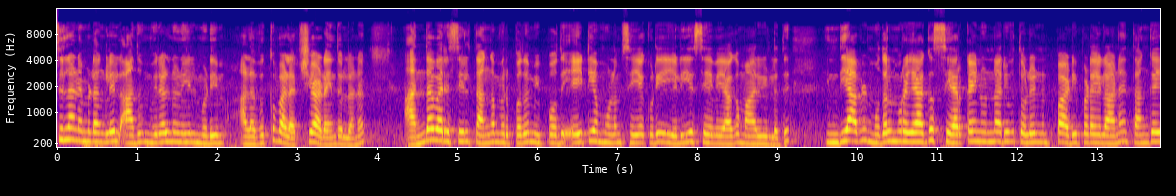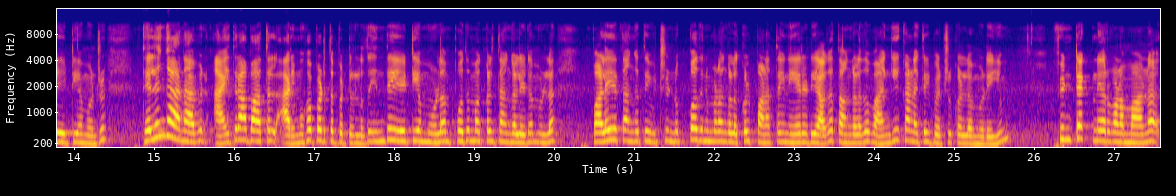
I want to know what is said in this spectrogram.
சில நிமிடங்களில் அதுவும் விரல் நுனியில் முடியும் அளவுக்கு வளர்ச்சி அடைந்துள்ளன. அந்த வரிசையில் தங்கம் இருப்பதும் இப்போது ஏடிஎம் மூலம் செய்யக்கூடிய எளிய சேவையாக மாறியுள்ளது. இந்தியாவில் முதல் முறையாக செயற்கை நுண்ணறிவு தொழில்நுட்ப அடிப்படையிலான தங்க ஏடிஎம் ஒன்று தெலுங்கானாவின் ஐதராபாத்தில் அறிமுகப்படுத்தப்பட்டுள்ளது. இந்த ஏடிஎம் மூலம் பொதுமக்கள் தங்களிடம் உள்ள பழைய தங்கத்தை விற்று முப்பது நிமிடங்களுக்குள் பணத்தை நேரடியாக தங்களது வங்கி கணக்கில் பெற்றுக்கொள்ள முடியும். ஃபின்டெக் நிறுவனமான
